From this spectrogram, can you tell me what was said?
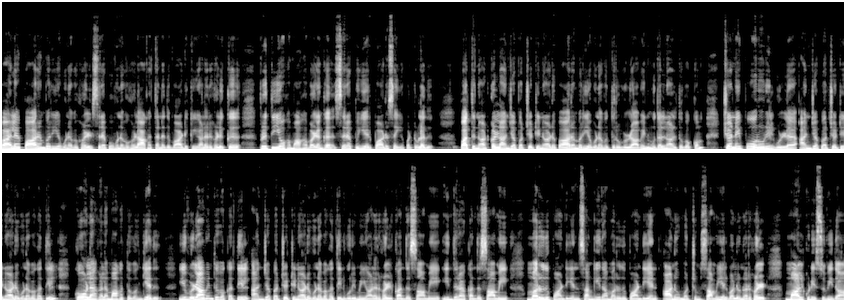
பல பாரம்பரிய உணவுகள் சிறப்பு உணவுகளாக தனது வாடிக்கையாளர் வாடிக்கையாளர்களுக்கு பிரத்யோகமாக வழங்க சிறப்பு ஏற்பாடு செய்யப்பட்டுள்ளது. பத்து நாட்கள் அஞ்சப்பர் செட்டிநாடு பாரம்பரிய உணவு திருவிழாவின் முதல் நாள் துவக்கம் சென்னை போரூரில் உள்ள அஞ்சப்பர் செட்டிநாடு உணவகத்தில் கோலாகலமாக துவங்கியது. இவ்விழாவின் துவக்கத்தில் அஞ்சப்பர் செட்டிநாடு உணவகத்தின் உரிமையாளர்கள் கந்தசாமி இந்திரா கந்தசாமி மருது பாண்டியன் சங்கீதா மருது பாண்டியன் அணு மற்றும் சமையல் வல்லுநர்கள் மால்குடி சுவிதா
